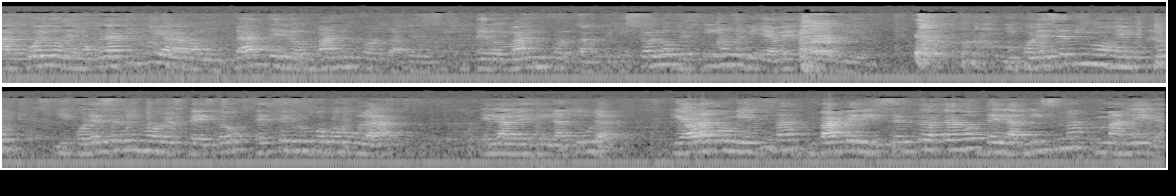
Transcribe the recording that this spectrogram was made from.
al juego democrático y a la voluntad de los más importantes, de los más importantes, que son los vecinos de Villaverde del Río. Y por ese mismo ejemplo y por ese mismo respeto, este Grupo Popular, en la legislatura que ahora comienza, va a pedir ser tratado de la misma manera,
